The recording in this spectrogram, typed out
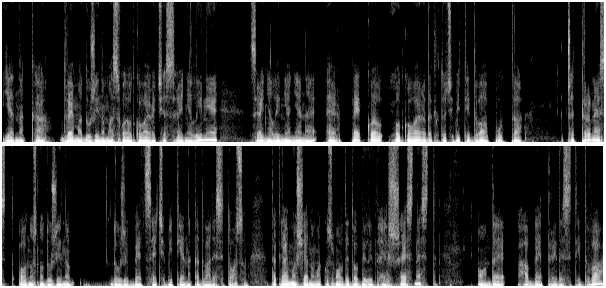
jednaka dvema dužinama svoje odgovarajuće srednje linije. Srednja linija njena je RP koja odgovara, dakle to će biti 2 puta 14, odnosno dužina duži BC će biti jednaka 28. Dakle, ajmo još jednom, ako smo ovdje dobili da je 16, onda je AB 32,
